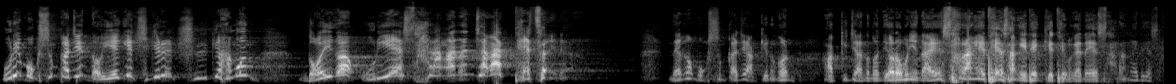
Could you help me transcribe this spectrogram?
우리 목숨까지 너희에게 주기를 줄게 하면 너희가 우리의 사랑하는 자가 대상이냐 내가 목숨까지 아끼는 건 아끼지 않는 건 여러분이 나의 사랑의 대상이 됐기 때문에 내 사랑의 대상.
